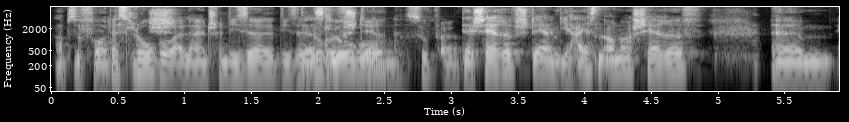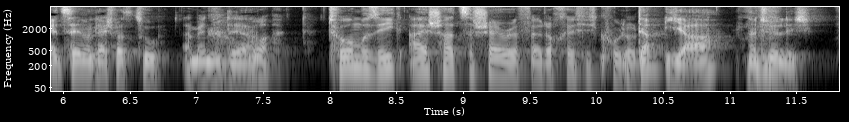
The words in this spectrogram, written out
Ab sofort. das Logo allein schon, dieser, dieser Das. Logo. Super. Der Sheriff-Stern, die heißen auch noch Sheriff. Ähm, erzählen wir gleich was zu am Ende der. Oh, Tormusik, I Shot the Sheriff wäre doch richtig cool, oder? Da, ja, natürlich.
